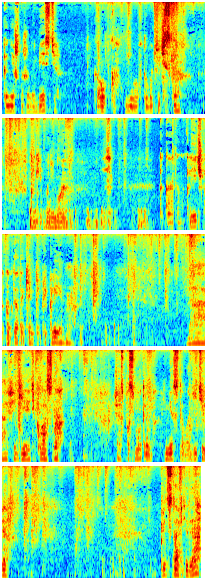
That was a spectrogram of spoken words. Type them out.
конечно же, на месте. Коробка у него автоматическая, как я понимаю. Здесь какая-то наклеечка когда-то кем-то приклеена. Да, офигеть, классно. Сейчас посмотрим место водителя. Представьте, да?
